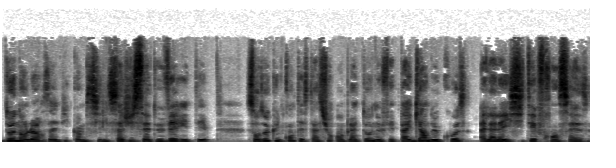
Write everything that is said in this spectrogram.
donnant leurs avis comme s'il s'agissait de vérité, sans aucune contestation en plateau ne fait pas gain de cause à la laïcité française.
